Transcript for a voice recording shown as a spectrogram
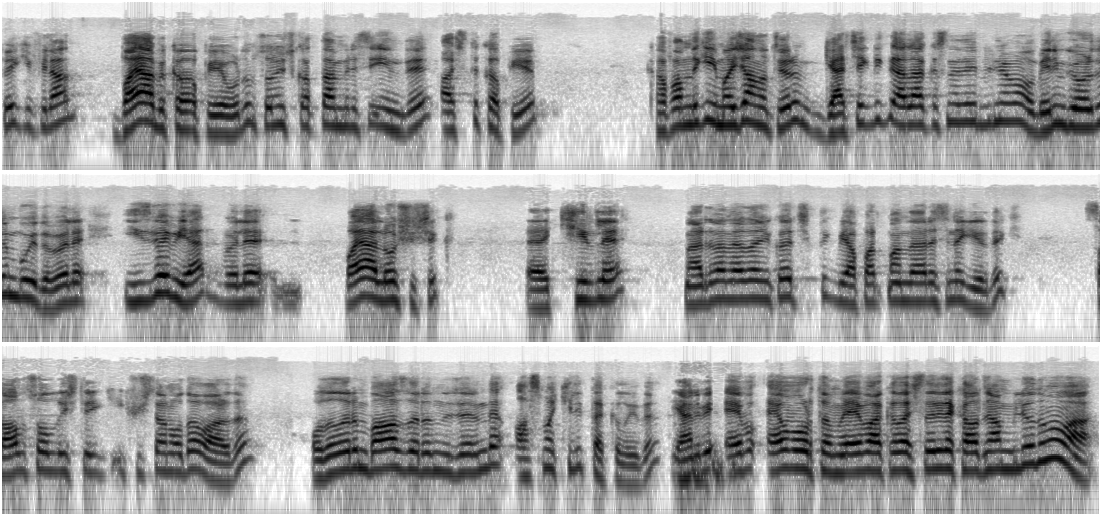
Peki filan bayağı bir kapıya vurdum. Sonra üst kattan birisi indi. Açtı kapıyı. Kafamdaki imajı anlatıyorum. Gerçeklikle alakası ne değil bilmiyorum ama benim gördüğüm buydu. Böyle izbe bir yer. Böyle bayağı loş ışık. Ee, kirli. Merdivenlerden yukarı çıktık. Bir apartman dairesine girdik. Sağlı sollu işte 2-3 tane oda vardı. Odaların bazılarının üzerinde asma kilit takılıydı. Yani bir ev, ev ortamı, ev arkadaşlarıyla kalacağımı biliyordum ama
